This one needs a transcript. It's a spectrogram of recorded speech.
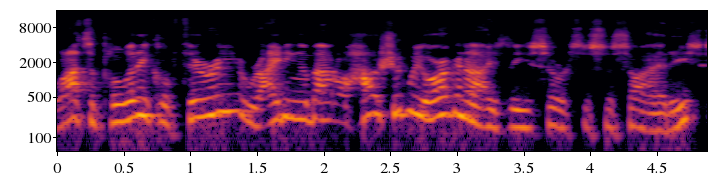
lots of political theory, writing about well, how should we organize these sorts of societies.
